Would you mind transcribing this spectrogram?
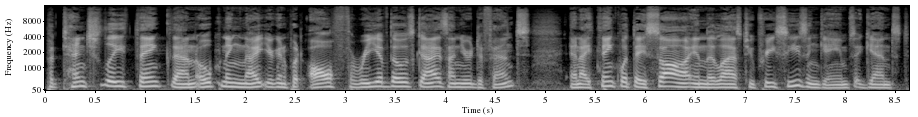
potentially think that on opening night, you're going to put all three of those guys on your defense. And I think what they saw in the last two preseason games against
